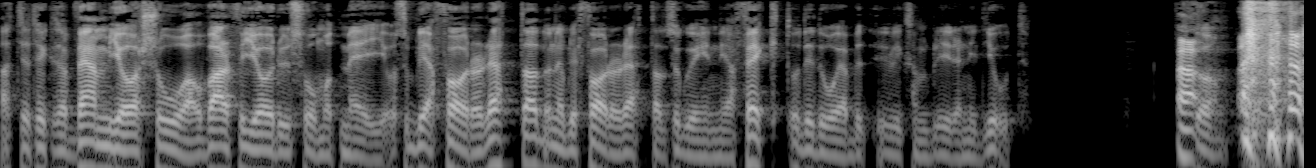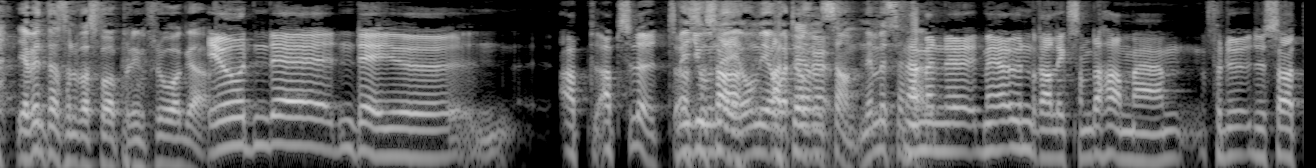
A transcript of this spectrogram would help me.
Att jag tycker så här, vem gör så och varför gör du så mot mig? Och så blir jag förorättad och när jag blir förorättad så går jag in i affekt och det är då jag liksom blir en idiot. Ja. Jag vet inte ens om det var svar på din fråga. Jo, det, det är ju... ab- absolut. Men Alltså jo, nej, om jag varit ensam. Nej, men så här. Nej, men, eh, men jag undrar liksom det här med... För du, du sa att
